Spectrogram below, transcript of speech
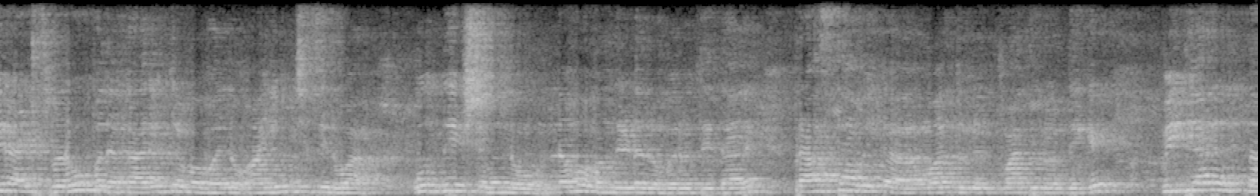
ವಿರಾಟ್ ಸ್ವರೂಪದ ಕಾರ್ಯಕ್ರಮವನ್ನು ಆಯೋಜಿಸಿರುವ ಉದ್ದೇಶವನ್ನು ನಮ್ಮ ಮುಂದಿಡಲು ಬರುತ್ತಿದ್ದಾರೆ. ಪ್ರಾಸ್ತಾವಿಕ ಮಾತು ಮಾತಿನೊಂದಿಗೆ ವಿದ್ಯಾರತ್ನ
